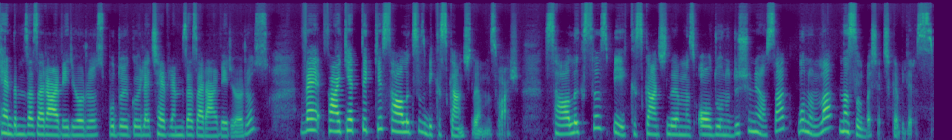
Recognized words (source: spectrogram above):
kendimize zarar veriyoruz, bu duyguyla çevremize zarar veriyoruz ve fark ettik ki sağlıksız bir kıskançlığımız var. Sağlıksız bir kıskançlığımız olduğunu düşünüyorsak bununla nasıl başa çıkabiliriz?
